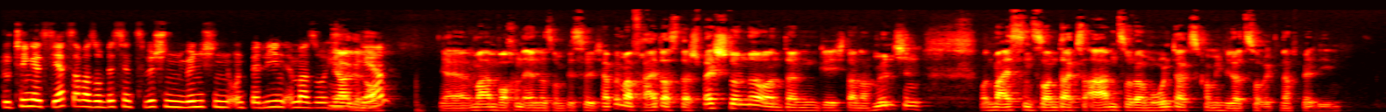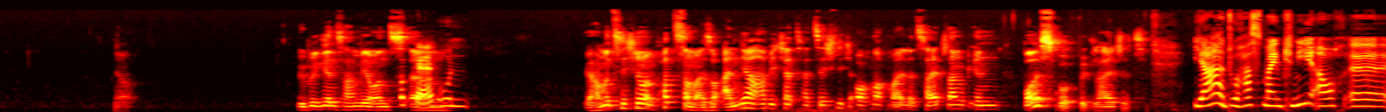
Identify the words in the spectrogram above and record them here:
du tingelst jetzt aber so ein bisschen zwischen München und Berlin immer so hin Ja, und genau. her. Ja, ja, immer am Wochenende so ein bisschen. Ich habe immer freitags da Sprechstunde und dann gehe ich dann nach München und meistens sonntags abends oder montags komme ich wieder zurück nach Berlin. Ja. Übrigens haben wir uns, Okay. ähm, Und wir haben uns nicht nur in Potsdam, also Anja habe ich ja tatsächlich auch noch mal eine Zeit lang in Wolfsburg begleitet. ja, du hast mein Knie auch äh,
